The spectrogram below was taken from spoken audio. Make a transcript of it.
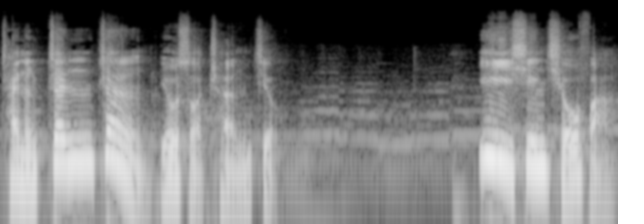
才能真正有所成就。一心求法，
